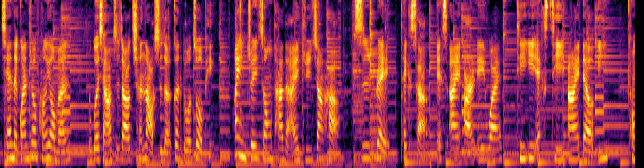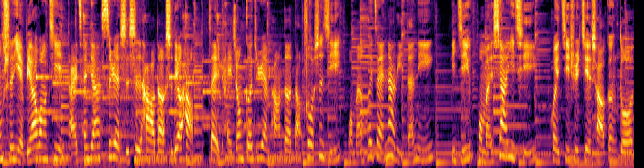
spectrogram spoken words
亲爱的观众朋友们，如果想要知道陈老师的更多作品，欢迎追踪他的 IG 账号思瑞 Textile S I R A Y T E X T I L E。同时，也不要忘记来参加四月十四号到十六号在台中歌剧院旁的导座市集，我们会在那里等你。以及我们下一期会继续介绍更多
